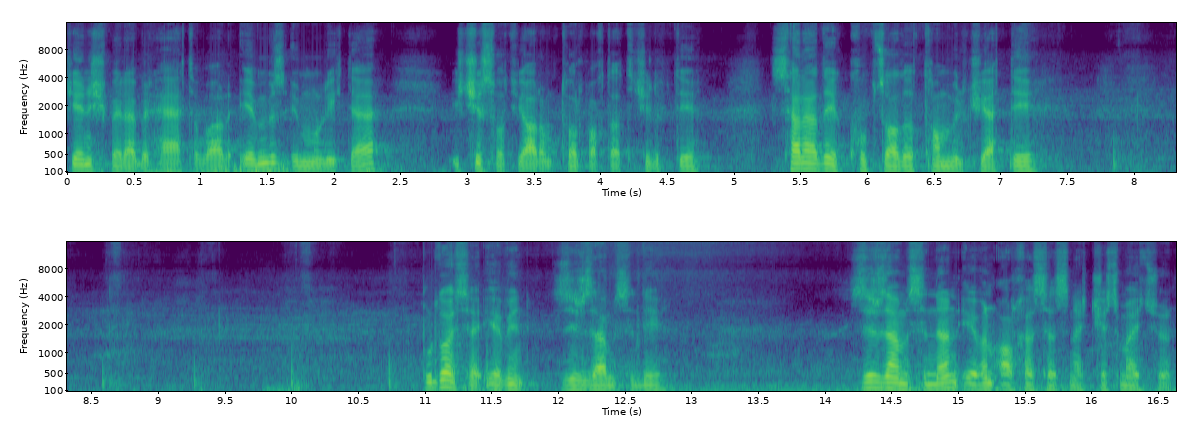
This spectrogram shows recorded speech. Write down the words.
Geniş belə bir həyəti var. Evimiz ümumilikdə 2 sot yarım torpaqda tikilibdir. Sənədi kubcadır, tam mülkiyyətdir. Burada isə evin zirzəmisidir. Zirzəmisindən evin arxa hissəsinə keçmək üçün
